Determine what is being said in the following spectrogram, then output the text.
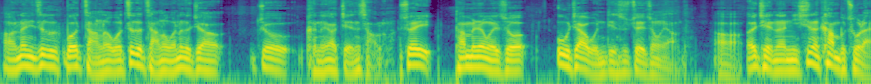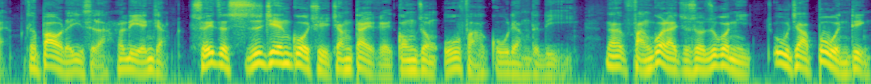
哦，那你这个我涨了，我这个涨了，我那个就要就可能要减少了嘛。所以他们认为说，物价稳定是最重要的。哦，而且呢，你现在看不出来，这鲍尔的意思啦，他的演讲，随着时间过去，将带给公众无法估量的利益。那反过来就是说，如果你物价不稳定，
